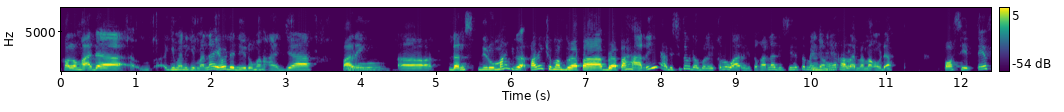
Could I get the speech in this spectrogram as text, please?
kalau nggak ada gimana gimana ya udah di rumah aja paling hmm. uh, dan di rumah juga paling cuma berapa berapa hari habis itu udah boleh keluar gitu karena di sini tuh megangnya hmm. kalau memang udah positif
